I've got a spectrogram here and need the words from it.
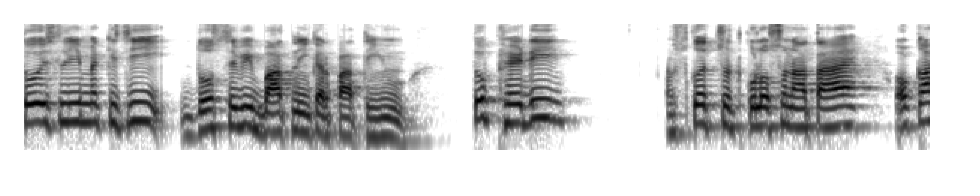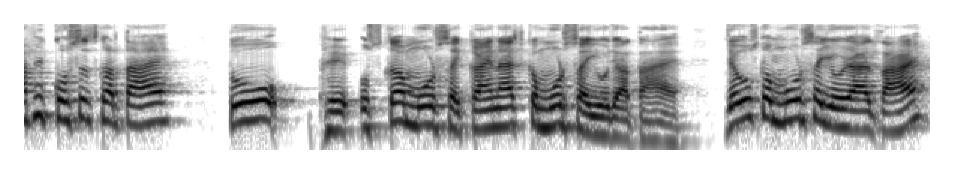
तो इसलिए मैं किसी दोस्त से भी बात नहीं कर पाती हूँ। तो फ्रेडी उसको चुटकुलो सुनाता है और काफ़ी कोशिश करता है। तो फिर, उसका मूड सही, कायनाज का मूड सही हो जाता है। जब उसका मूड सही हो जाता है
